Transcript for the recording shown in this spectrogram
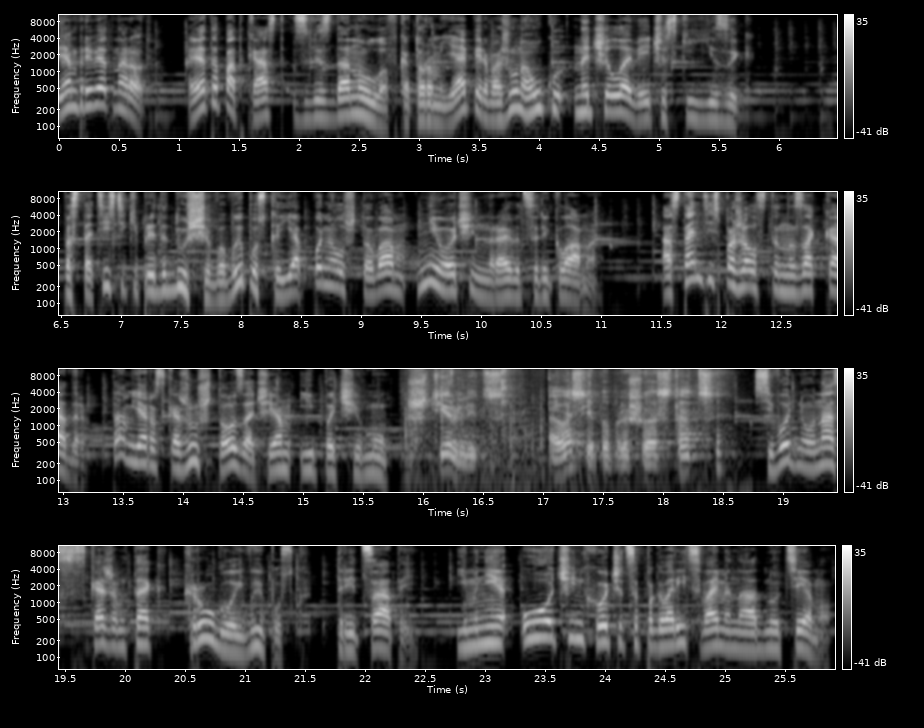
Всем привет, народ! Это подкаст «Звездануло», в котором я перевожу науку на человеческий язык. По статистике предыдущего выпуска я понял, что вам не очень нравится реклама. Останьтесь, пожалуйста, на закадр. Там я расскажу, что, зачем и почему. Штирлиц, а вас я попрошу остаться. Сегодня у нас, скажем так, круглый выпуск, 30-й. И мне очень хочется поговорить с вами на одну тему.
